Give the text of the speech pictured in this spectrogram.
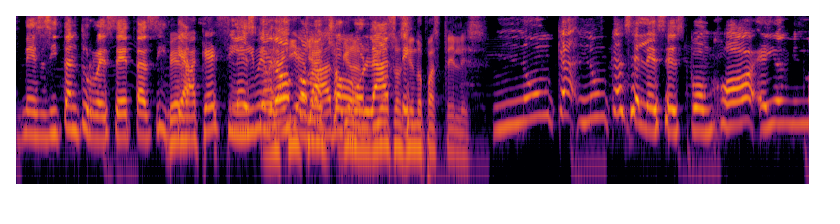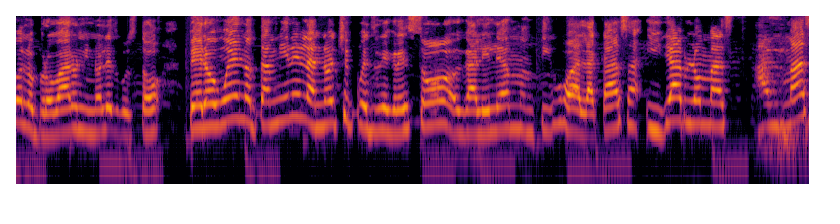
Necesitan tu receta, Cintia. ¿Verdad que sí? Les quedó como chocolate. haciendo pasteles. Nunca, nunca se les esponjó, ellos mismos lo probaron y no les gustó, pero bueno, también en la noche pues regresó Galilea Montijo a la casa y ya habló más, más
